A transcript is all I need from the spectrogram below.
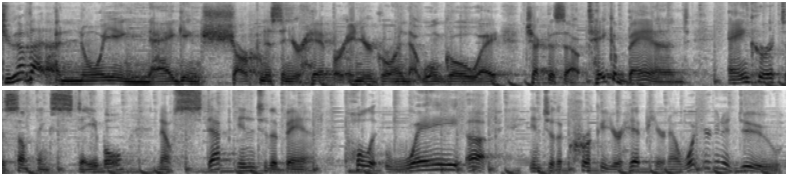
Do you have that annoying, nagging sharpness in your hip or in your groin that won't go away? Check this out. Take a band, anchor it to something stable. Now step into the band, pull it way up into the crook of your hip here. Now what you're gonna do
